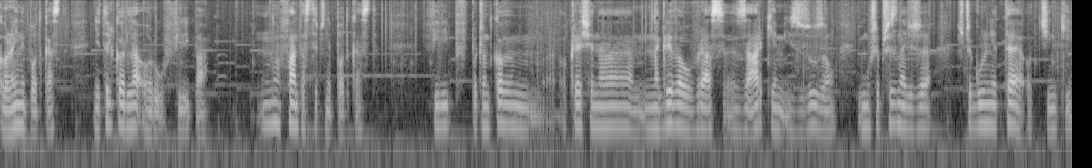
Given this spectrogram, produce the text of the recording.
Kolejny podcast, nie tylko dla orłów Filipa. No, fantastyczny podcast. Filip w początkowym okresie na, nagrywał wraz z Arkiem i z Zuzą i muszę przyznać, że szczególnie te odcinki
